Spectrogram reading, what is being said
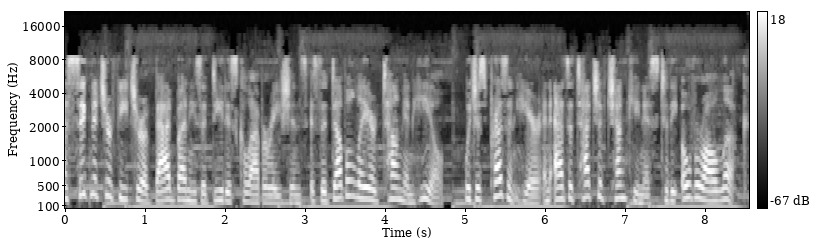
A signature feature of Bad Bunny's Adidas collaborations is the double-layered tongue and heel, which is present here and adds a touch of chunkiness to the overall look.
